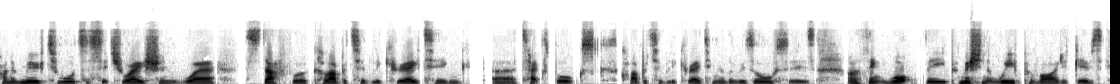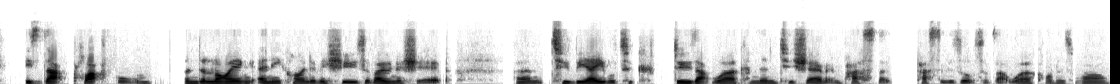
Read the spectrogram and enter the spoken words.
kind of move towards a situation where staff were collaboratively creating uh, textbooks, collaboratively creating other resources. And I think what the permission that we've provided gives is that platform underlying any kind of issues of ownership um, to be able to do that work and then to share it and pass that pass the results of that work on as well.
